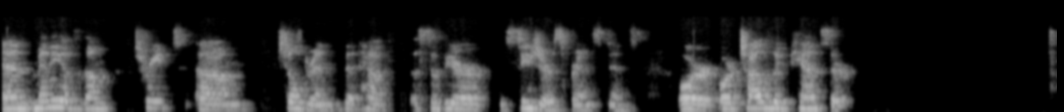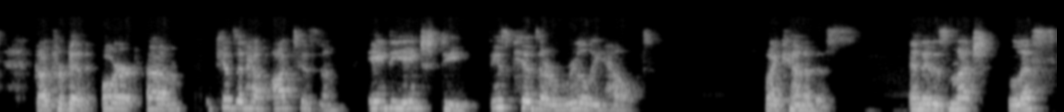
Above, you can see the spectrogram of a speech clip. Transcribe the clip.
and many of them treat um, children that have severe seizures, for instance, or or childhood cancer. God forbid, or um, kids that have autism, ADHD. These kids are really helped by cannabis, and it is much less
